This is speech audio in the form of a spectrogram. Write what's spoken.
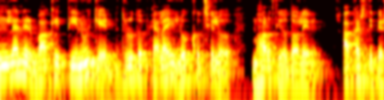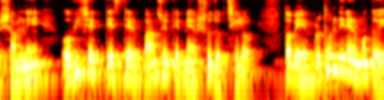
ইংল্যান্ডের বাকি তিন উইকেট দ্রুত ফেলাই লক্ষ্য ছিল ভারতীয় দলের। আকাশদ্বীপের সামনে অভিষেক টেস্টের পাঁচ উইকেট নেওয়ার সুযোগ ছিল। তবে প্রথম দিনের মতোই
